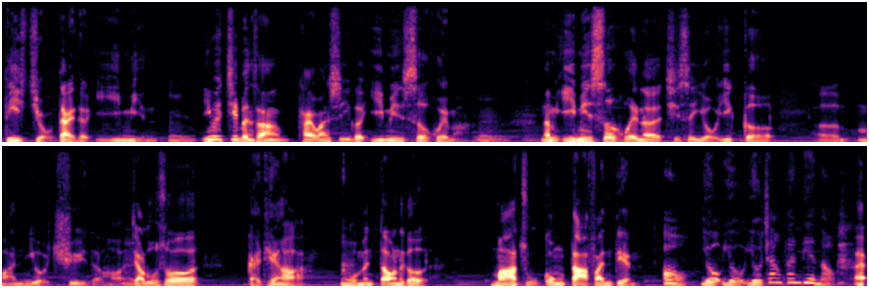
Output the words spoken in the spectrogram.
第九代的移民。嗯，因为基本上台湾是一个移民社会嘛。嗯，那么移民社会呢，其实有一个呃蛮有趣的哈。假如说改天啊，嗯、我们到那个妈祖宫大饭店。哦，有有有这样饭店哦，哎，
